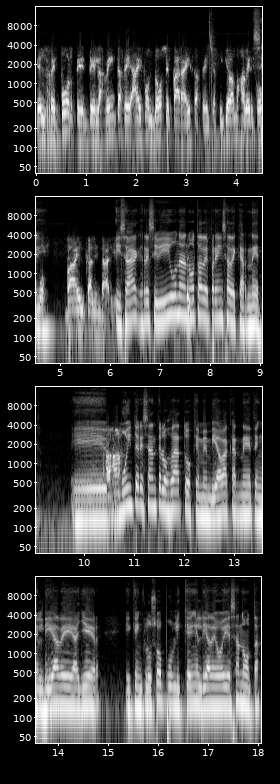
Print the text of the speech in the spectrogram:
el reporte de las ventas de iPhone 12 para esa fecha. Así que vamos a ver cómo va el calendario. Isaac, recibí una nota de prensa de Carnet. Eh, muy interesante los datos que me enviaba Carnet en el día de ayer y que incluso publiqué en el día de hoy esa nota.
